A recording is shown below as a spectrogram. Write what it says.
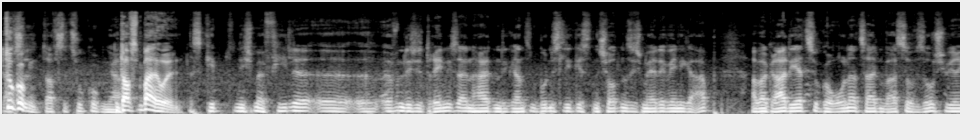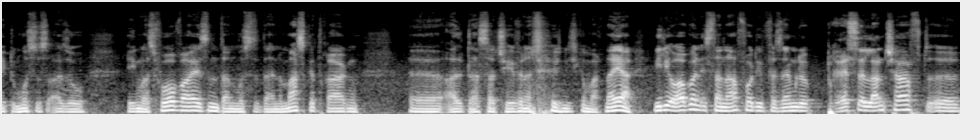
zugucken. Darfst du, darfst du zugucken, ja. Und darfst einen Ball holen. Es gibt nicht mehr viele äh, äh, öffentliche Trainingseinheiten. Die ganzen Bundesligisten schotten sich mehr oder weniger ab. Aber gerade jetzt zu Corona-Zeiten war es sowieso schwierig. Du musstest also irgendwas vorweisen, dann musst du deine Maske tragen. Äh, all das hat Schäfer natürlich nicht gemacht. Naja, Willi Orban ist danach vor die versammelte Presselandschaft. Äh,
